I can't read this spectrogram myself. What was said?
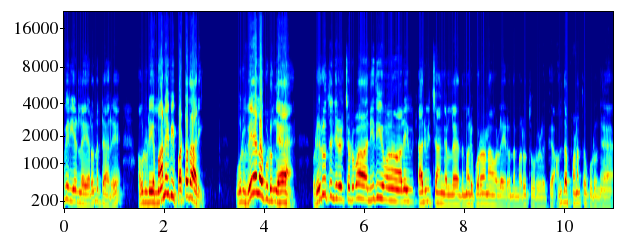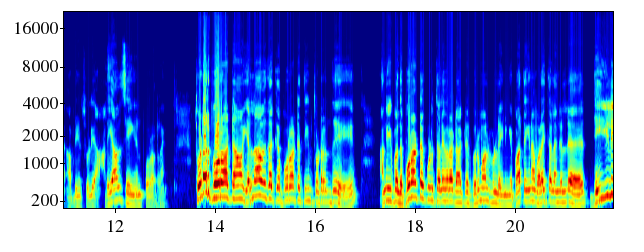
பீரியடில் இறந்துட்டார். அவருடைய மனைவி பட்டதாரி ஒரு வேலை கொடுங்க ஒரு இருபத்தஞ்சி லட்சம் ரூபாய் நிதி அறிவி அறிவிச்சாங்கல்ல இந்த மாதிரி கொரோனாவில் இருந்த மருத்துவர்களுக்கு அந்த பணத்தை கொடுங்க அப்படின்னு சொல்லி அதையாவது செய்யுங்கன்னு போராடுறாங்க. தொடர் போராட்டம் எல்லா வித போராட்டத்தையும் தொடர்ந்து அங்கே இப்போ அந்த போராட்டக்குழு தலைவராக டாக்டர் பெருமாள் பிள்ளை நீங்கள் பார்த்தீங்கன்னா வலைத்தளங்களில் டெய்லி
